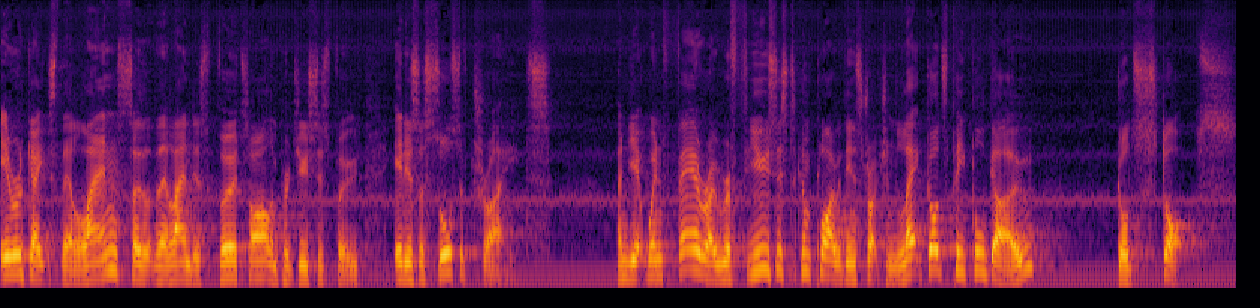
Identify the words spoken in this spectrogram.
irrigates their land so that their land is fertile and produces food. It is a source of trade. And yet, when Pharaoh refuses to comply with the instruction, let God's people go, God stops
